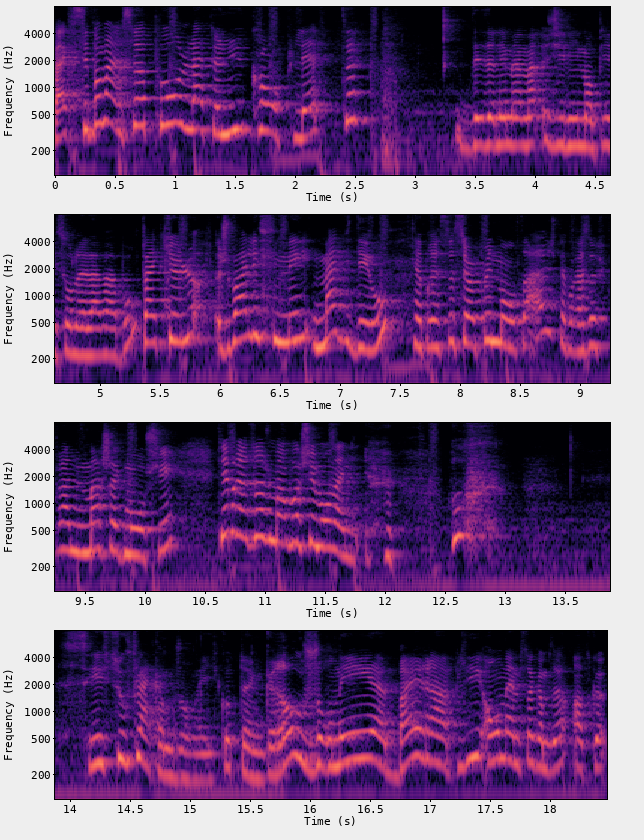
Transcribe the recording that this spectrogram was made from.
Fait que c'est pas mal ça pour la tenue complète. Désolée maman, j'ai mis mon pied sur le lavabo. Fait que là, je vais aller filmer ma vidéo. Après ça, c'est un peu de montage. Puis après ça, je prends une marche avec mon chien. Puis après ça, je m'en vais chez mon ami. Ouf! C'est soufflant comme journée. Écoute, une grosse journée, euh, bien remplie. On aime ça comme ça, en tout cas.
